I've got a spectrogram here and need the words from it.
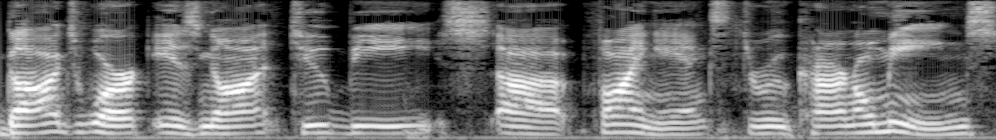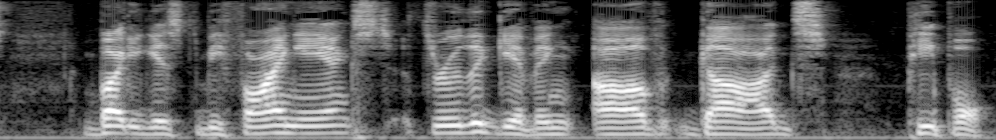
God's work is not to be uh, financed through carnal means, but it is to be financed through the giving of God's people.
